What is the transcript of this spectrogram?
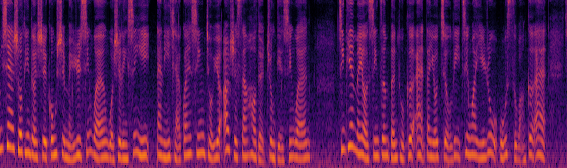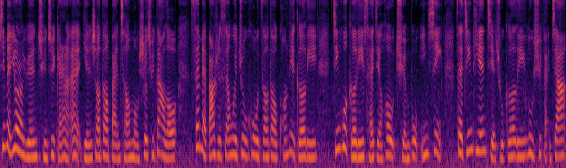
您现在收听的是《公视每日新闻》，我是林心怡，带您一起来关心九月二十三号的重点新闻。今天没有新增本土个案，但有九例境外移入无死亡个案。新北幼儿园群聚感染案延烧到板桥某社区大楼，三百八十三位住户遭到匡列隔离，经过隔离采检后全部阴性，在今天解除隔离，陆续返家。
